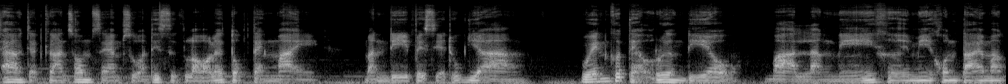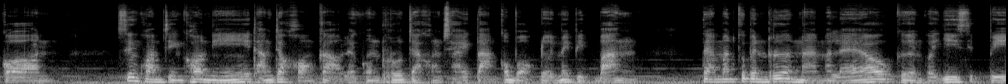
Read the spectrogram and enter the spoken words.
ช่างจัดการซ่อมแซมสวนที่สึกหรอและตกแต่งใหม่ มันดีไปเสียทุกอย่าง เว้นก็แต่เรื่องเดียว บ้านหลังนี้เคยมีคนตายมาก่อน ซึ่งความจริงข้อนี้ทั้งเจ้าของเก่าและคนรู้จักของชายต่างก็บอกโดยไม่ปิดบัง แต่มันก็เป็นเรื่องนานมาแล้วเกินกว่า 20 ปี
